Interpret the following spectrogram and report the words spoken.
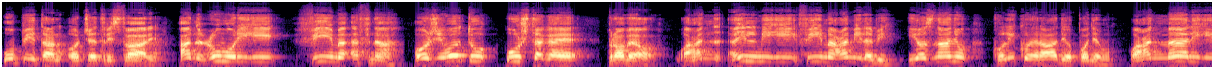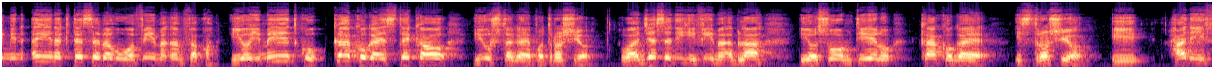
upitan o četiri stvari. An umurihi fima afna. O životu u šta ga je proveo. وعن an ilmihi عمل amila bih. I o znanju koliko je radio po njemu. Wa an malihi min اكتسبه وفيما wa anfaqa. I o imetku kako ga je stekao i u šta ga je potrošio. Wa jasadihi fima ablah. I o svom tijelu kako ga je istrošio. I hadith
